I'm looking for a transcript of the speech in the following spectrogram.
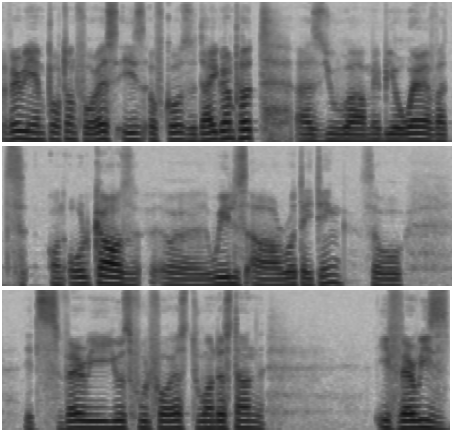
very important for us is, of course, the diagram plot. As you are maybe aware that on all cars, uh, wheels are rotating. So it's very useful for us to understand if there is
